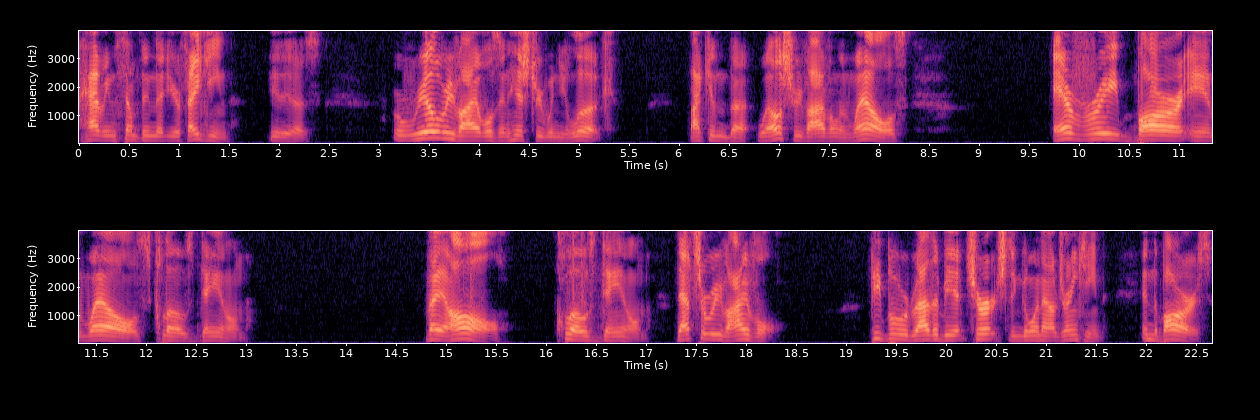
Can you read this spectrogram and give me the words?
having something that you're faking. It is real revivals in history when you look, like in the Welsh revival in Wales, every bar in Wales closed down. They all closed down. That's a revival. People would rather be at church than going out drinking in the bars.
